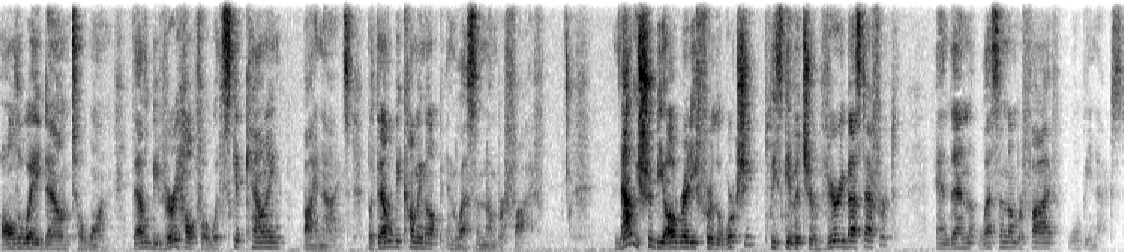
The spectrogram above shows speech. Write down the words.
all the way down to 1. That'll be very helpful with skip counting by 9s. But that'll be coming up in lesson number 5. Now you should be all ready for the worksheet. Please give it your very best effort. And then lesson number 5 will be next.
